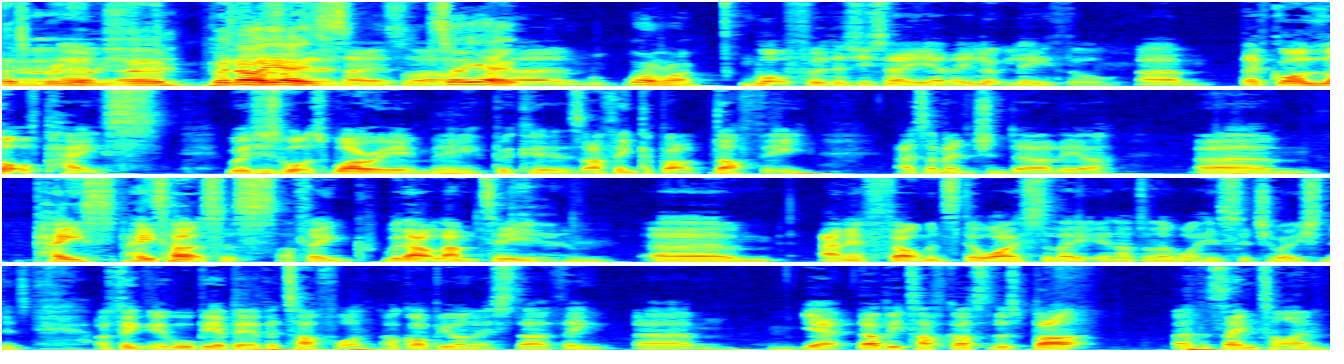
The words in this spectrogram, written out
That's brilliant. shit. Um, but no, I yeah. it's- as well, so, yeah. um, Well, right. Watford, as you say, yeah, they look lethal. Um, they've got a lot of pace, which is what's worrying me because I think about Duffy, as I mentioned earlier. Um, pace, pace hurts us. I think without Lamptey, um, and if Veltman's still isolating, I don't know what his situation is. I think it will be a bit of a tough one. I've got to be honest. I think, um, yeah, they'll be tough customers, but at the same time,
